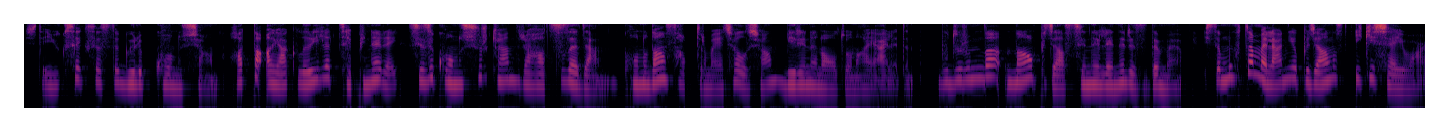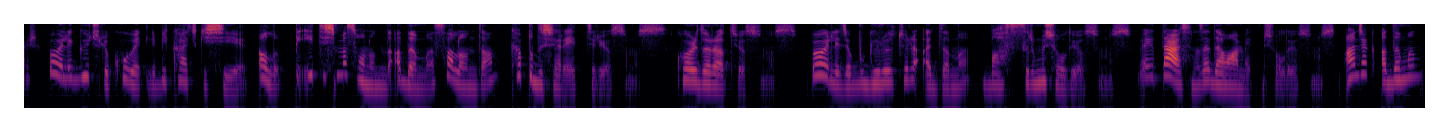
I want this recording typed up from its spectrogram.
işte yüksek sesle gülüp konuşan, hatta ayaklarıyla tepinerek sizi konuşurken rahatsız eden, konudan saptırmaya çalışan birinin olduğunu hayal edin. Bu durumda ne yapacağız? Sinirleniriz değil mi? İşte muhtemelen yapacağınız iki şey var. Böyle güçlü, kuvvetli birkaç kişiyi alıp bir itişme sonunda adamı salondan kapı dışarı ettiriyorsunuz. Koridora atıyorsunuz. Böylece bu gürültülü adamı bastırmış oluyorsunuz ve dersinize devam etmiş oluyorsunuz. Ancak adamın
